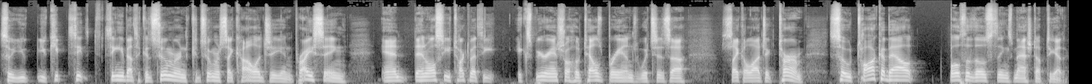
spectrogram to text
So you you keep th- thinking about the consumer and consumer psychology and pricing, and then also you talked about the experiential hotels brands, which is a psychologic term. So talk about both of those things mashed up together.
